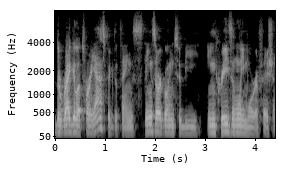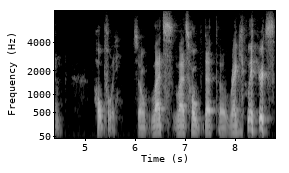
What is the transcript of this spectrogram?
the regulatory aspect of things, things are going to be increasingly more efficient, hopefully. So let's let's hope that the regulators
